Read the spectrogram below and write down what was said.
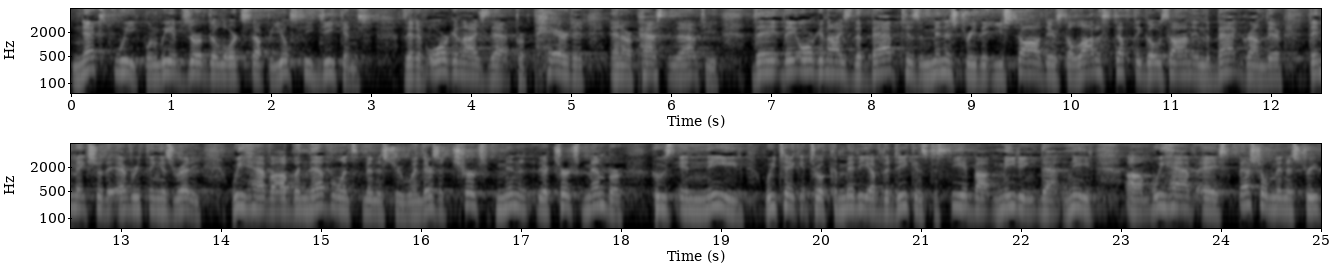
Next week, when we observe the Lord's Supper, you'll see deacons that have organized that, prepared it, and are passing it out to you. They, they organize the baptism ministry that you saw. There's a lot of stuff that goes on in the background there. They make sure that everything is ready. We have a benevolence ministry. When there's a church, a church member who's in need, we take it to a committee of the deacons to see about meeting that need. Um, we have a special ministry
